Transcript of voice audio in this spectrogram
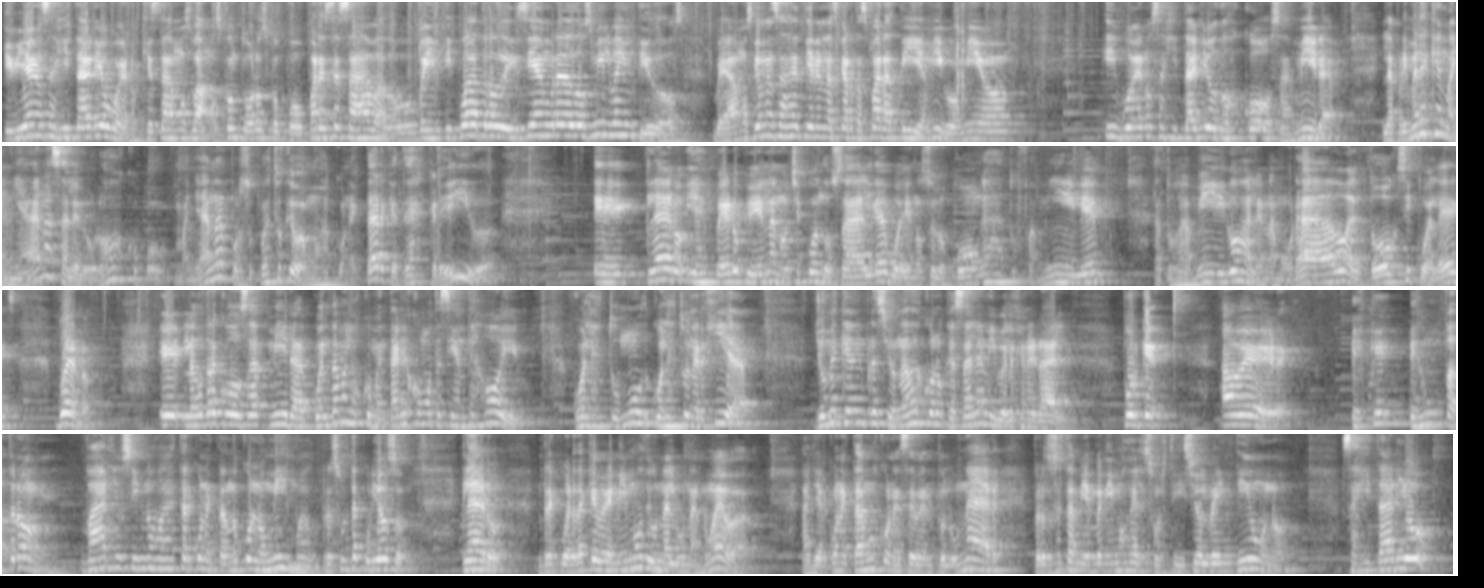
Y bien, Sagitario, bueno, aquí estamos, vamos con tu horóscopo para este sábado, 24 de diciembre de 2022. Veamos qué mensaje tienen las cartas para ti, amigo mío. Y bueno, Sagitario, dos cosas. Mira, la primera es que mañana sale el horóscopo. Mañana, por supuesto que vamos a conectar, que te has creído. Eh, claro, y espero que hoy en la noche cuando salga, bueno, se lo pongas a tu familia, a tus amigos, al enamorado, al tóxico, al ex bueno, eh, la otra cosa, mira, cuéntame en los comentarios cómo te sientes hoy. ¿Cuál es tu mood? ¿Cuál es tu energía? Yo me quedo impresionado con lo que sale a nivel general. Porque, a ver, es que es un patrón. Varios signos van a estar conectando con lo mismo. Resulta curioso. Claro, recuerda que venimos de una luna nueva. Ayer conectamos con ese evento lunar, pero entonces también venimos del solsticio el 21. Sagitario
